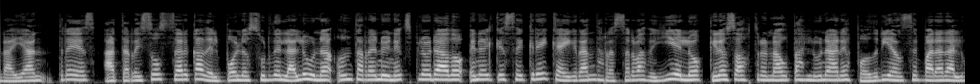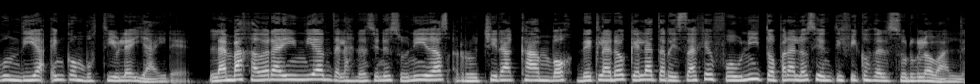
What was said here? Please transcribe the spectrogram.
Chandrayaan 3 aterrizó cerca del polo sur de la Luna, un terreno inexplorado en el que se cree que hay grandes reservas de hielo que los astronautas lunares podrían separar algún día en combustible y aire. La embajadora india ante las Naciones Unidas, Ruchira Kamboj, declaró que el aterrizaje fue un hito para los científicos del sur global.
